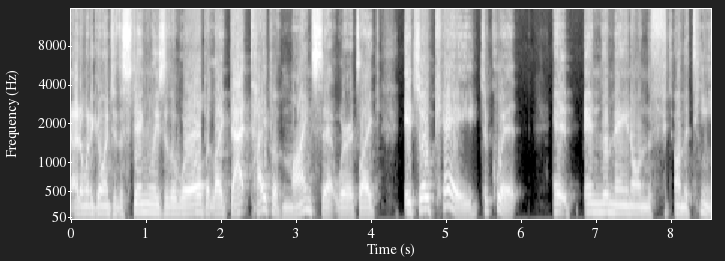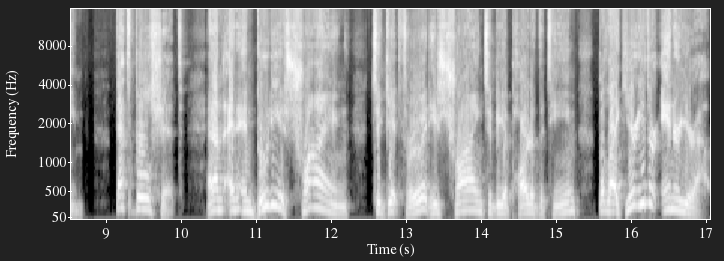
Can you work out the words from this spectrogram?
I don't want to go into the Stingleys of the world, but like that type of mindset where it's like it's okay to quit and, and remain on the on the team. That's bullshit. And and and Boutte is trying to get through it. He's trying to be a part of the team, but like you're either in or you're out.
